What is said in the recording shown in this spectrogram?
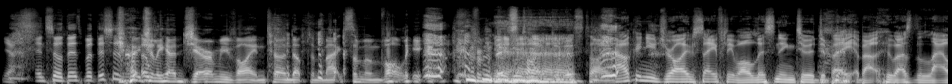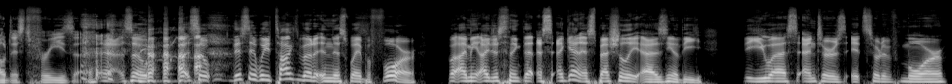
Yeah, and so this but this is you actually had Jeremy Vine turned up to maximum volume from this time to this time. How can you drive safely while listening to a debate about who has the loudest freezer? yeah, so but so this is we've talked about it in this way before, but I mean I just think that again, especially as you know the the U.S. enters its sort of more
